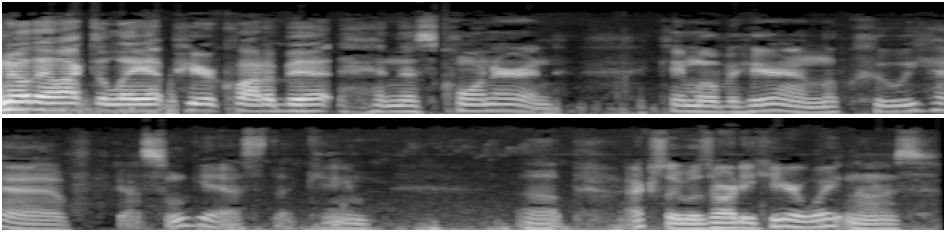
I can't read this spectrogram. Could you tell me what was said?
I know they like to lay up here quite a bit in this corner and came over here and look who we have. Got some guests that came up. Actually was already here waiting on us.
